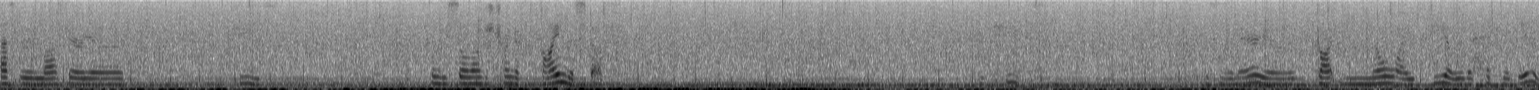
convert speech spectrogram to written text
That's the lost area. Jeez. It's gonna be so long just trying to find this stuff. This is area got no idea where the heck it is.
